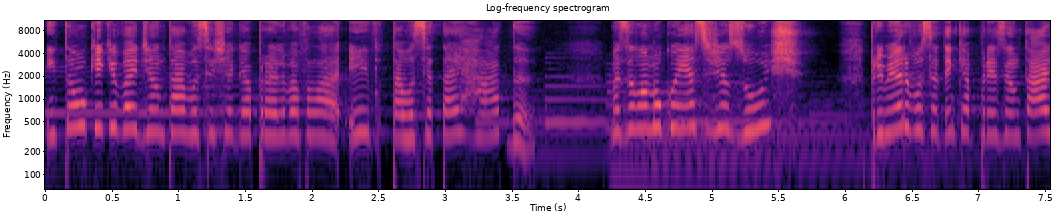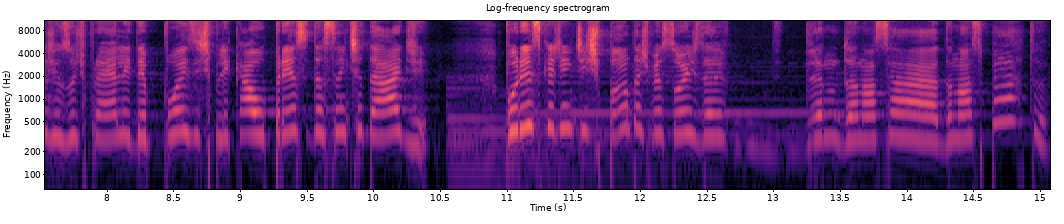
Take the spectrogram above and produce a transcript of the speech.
Então o que, que vai adiantar você chegar para ela e vai falar: "Ei, tá, você tá errada". Mas ela não conhece Jesus. Primeiro você tem que apresentar Jesus para ela e depois explicar o preço da santidade. Por isso que a gente espanta as pessoas da, da, da nossa, do nosso perto.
